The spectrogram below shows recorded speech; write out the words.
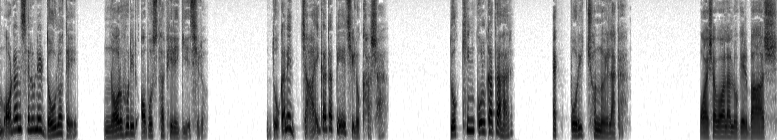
মডার্ন সেলুনের দৌলতে নরহরির অবস্থা ফিরে গিয়েছিল। দোকানে জায়গাটা পেয়েছিল খাসা। দক্ষিণ কলকাতার এক পরিচ্ছন্ন এলাকা। পয়সাওয়ালা লোকের বাস।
